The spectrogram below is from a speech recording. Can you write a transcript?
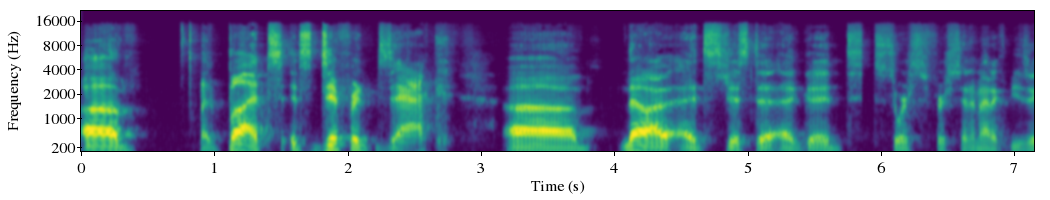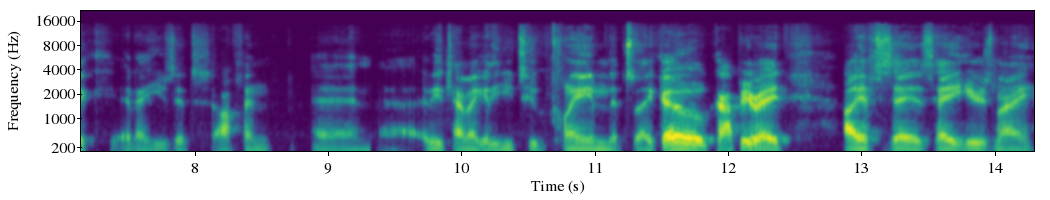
Um, but it's different, Zach. Uh, no, it's just a, a good source for cinematic music, and I use it often. And uh, anytime I get a YouTube claim that's like, "Oh, copyright," all you have to say is, "Hey, here's my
